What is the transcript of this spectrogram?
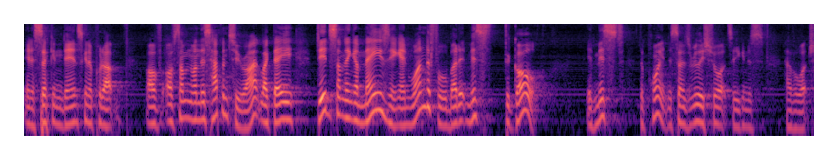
in a second. Dan's going to put up of, of someone this happened to, right? Like they did something amazing and wonderful, but it missed the goal. It missed the point. So it's really short, so you can just have a watch.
